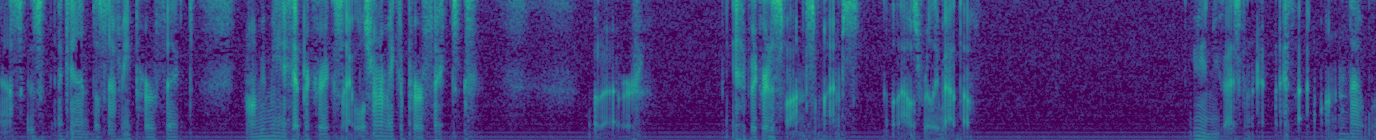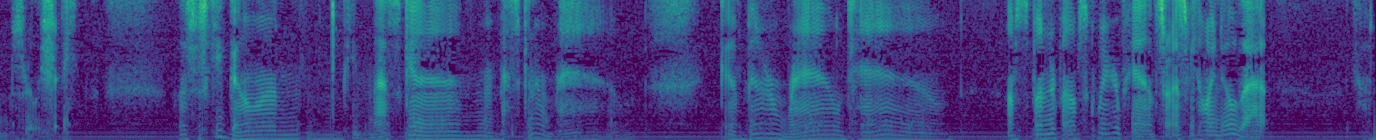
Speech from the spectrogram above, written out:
mask. This, again, doesn't have to be perfect. Don't be me a hypocrite, because I will try to make it perfect. Whatever. A hypocrite is fun sometimes. Oh, that was really bad, though. And you guys can recognize that one. That one was really shitty. Let's just keep going. Keep masking. Masking around. Going around town. I'm SpongeBob SquarePants. Don't ask me how I know that. God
